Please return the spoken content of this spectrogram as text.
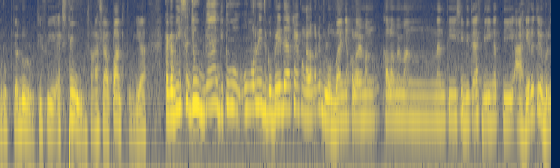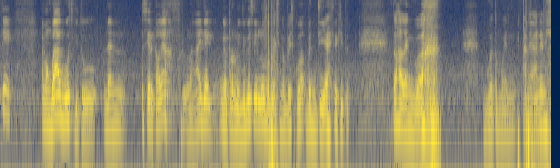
Grup jadul TV XQ misalnya siapa gitu. Ya kagak bisa juga gitu. Umurnya juga beda kayak pengalamannya belum banyak. Kalau emang kalau memang nanti si BTS diinget di akhir itu ya berarti emang bagus gitu. Dan circle-nya berulang aja. Nggak perlu juga sih lu ngebes ngebes gue benci aja gitu. Itu hal yang gue gue temuin aneh-aneh nih.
